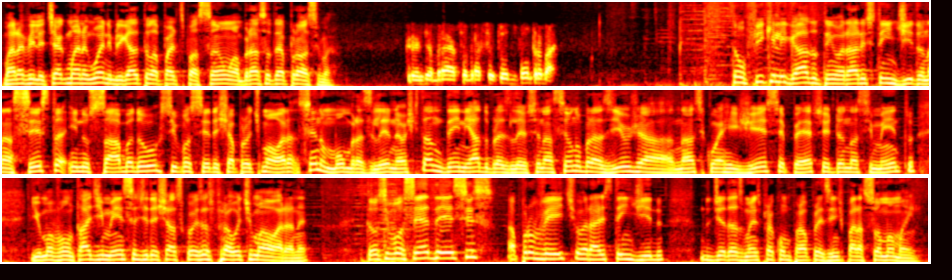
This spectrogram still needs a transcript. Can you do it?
Maravilha. Tiago Marangoni, obrigado pela participação. Um abraço, até a próxima. Grande abraço, abraço a todos, bom trabalho. Então fique ligado, tem horário estendido na sexta e no sábado, se você deixar para última hora. Sendo um bom brasileiro, né? Eu acho que está no DNA do brasileiro. Você nasceu no Brasil, já nasce com RG, CPF, certidão de nascimento e uma vontade imensa de deixar as coisas para última hora, né? Então se você é desses, aproveite o horário estendido do Dia das Mães para comprar o presente para a sua mamãe.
